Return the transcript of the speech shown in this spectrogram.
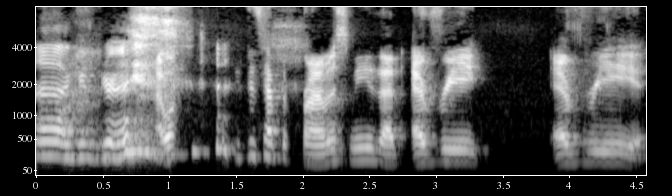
oh, good grace. I you just have to promise me that every every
